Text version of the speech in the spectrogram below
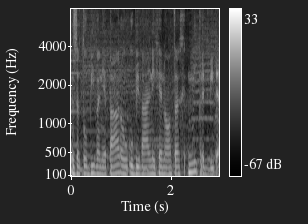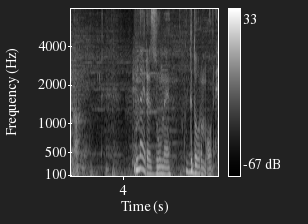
zato bivanje parov v bivalnih enotah ni predvideno. Naj razume, kdor more.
